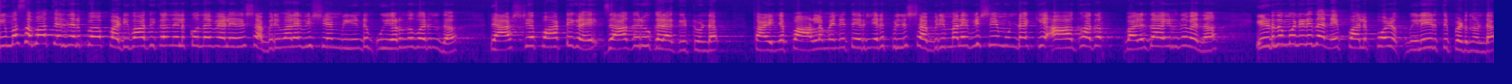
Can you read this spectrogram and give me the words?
നിയമസഭാ തെരഞ്ഞെടുപ്പ് പടിവാദികൾ നിൽക്കുന്ന വേളയിൽ ശബരിമല വിഷയം വീണ്ടും ഉയർന്നു വരുന്നത് രാഷ്ട്രീയ പാർട്ടികളെ ജാഗരൂകരാക്കിയിട്ടുണ്ട്. കഴിഞ്ഞ പാർലമെന്റ് തെരഞ്ഞെടുപ്പിൽ ശബരിമല വിഷയം ഉണ്ടാക്കിയ ആഘാതം വലുതായിരുന്നുവെന്ന് ഇടതുമുന്നണി തന്നെ പലപ്പോഴും വിലയിരുത്തപ്പെടുന്നുണ്ട്.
